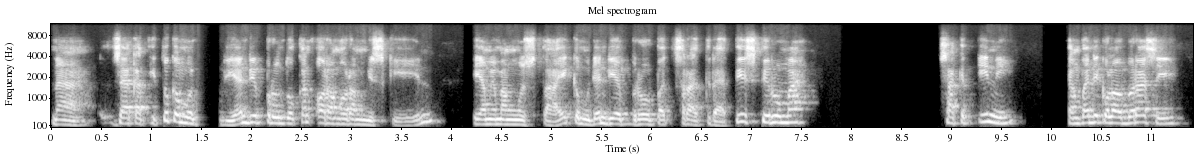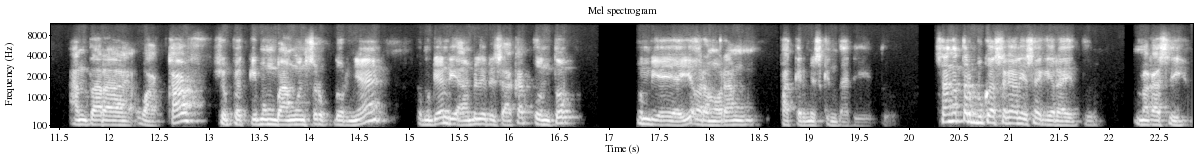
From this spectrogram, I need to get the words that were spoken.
Nah, zakat itu kemudian diperuntukkan orang-orang miskin yang memang mustahik, kemudian dia berobat secara gratis di rumah sakit ini. Yang tadi kolaborasi antara wakaf sebagai membangun strukturnya, kemudian diambil dari zakat untuk membiayai orang-orang fakir miskin tadi itu. Sangat terbuka sekali saya kira itu. Terima kasih.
